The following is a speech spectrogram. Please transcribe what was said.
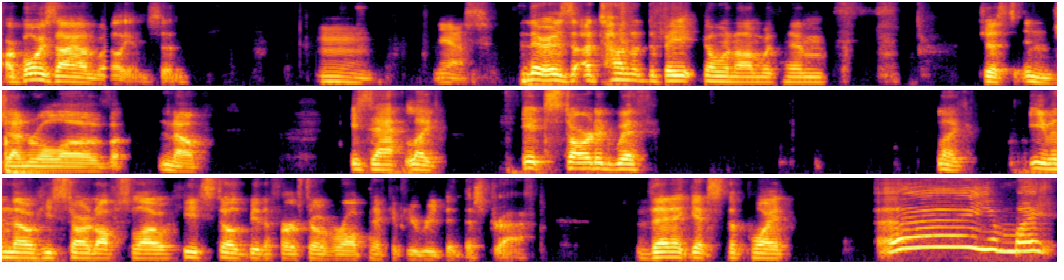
our boy Zion Williamson. Mm, yes. there is a ton of debate going on with him just in general of no is that like it started with like even though he started off slow he'd still be the first overall pick if you redid this draft then it gets to the point uh, you might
